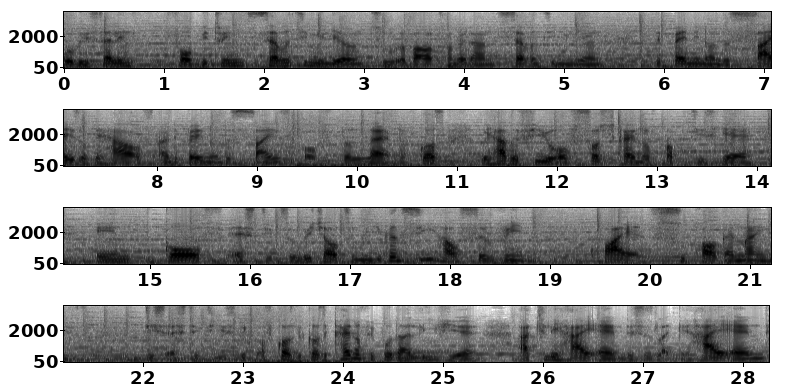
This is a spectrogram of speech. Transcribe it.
will be selling for between 70 million to about 170 million depending on the size of the house and depending on the size of the land. Of course we have a few of such kind of properties here in golf estate. So reach out to me. You can see how serene quiet super organized this estate is. Of course because the kind of people that live here actually high end this is like a high end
